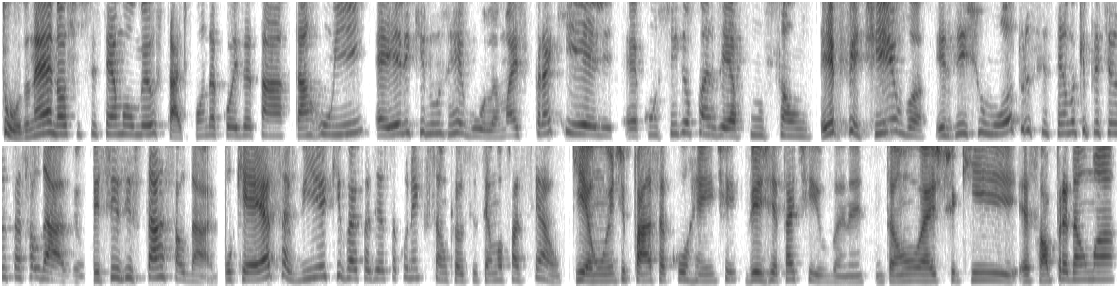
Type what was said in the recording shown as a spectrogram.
tudo, né? Nosso sistema homeostático. Quando a coisa tá, tá ruim, é ele que nos regula, mas para que ele é, consiga fazer a função efetiva, existe um outro sistema que precisa estar saudável, precisa estar saudável, porque é essa via que vai fazer essa conexão, que é o sistema facial, que é onde passa a corrente vegetativa, né? Então, eu acho que é só para dar uma.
